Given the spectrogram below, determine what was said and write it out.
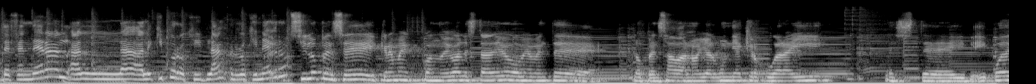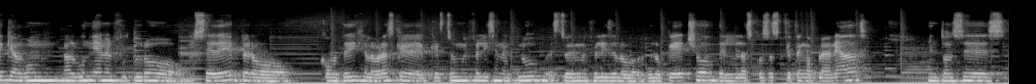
defender al, al, al equipo rojinegro? Sí lo pensé y créeme, cuando iba al estadio obviamente lo pensaba, ¿no? Yo algún día quiero jugar ahí este, y, y puede que algún, algún día en el futuro se dé, pero como te dije, la verdad es que, que, estoy muy feliz en el club, estoy muy feliz de lo, de lo, que he hecho, de las cosas que tengo planeadas. Entonces,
